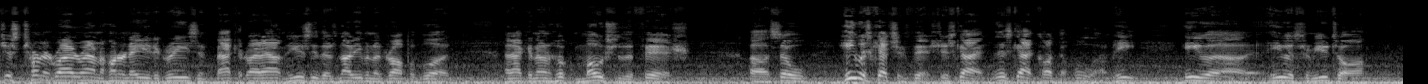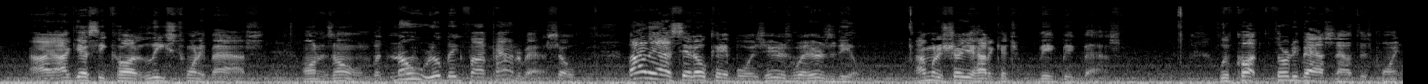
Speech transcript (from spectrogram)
just turn it right around 180 degrees and back it right out and usually there's not even a drop of blood and I can unhook most of the fish. Uh, so he was catching fish. This guy this guy caught the fool out he he uh, he was from Utah. I, I guess he caught at least 20 bass on his own but no real big five pounder bass. So finally I said okay boys here's what here's the deal. I'm going to show you how to catch a big big bass. We've caught 30 bass now at this point.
